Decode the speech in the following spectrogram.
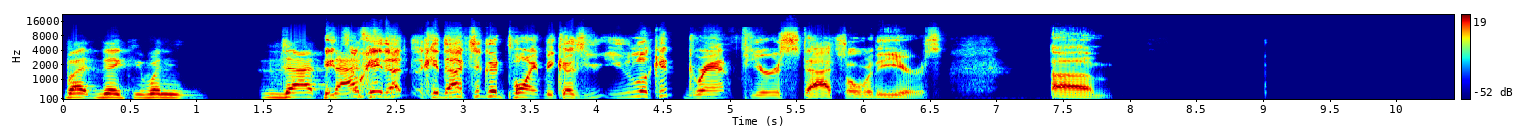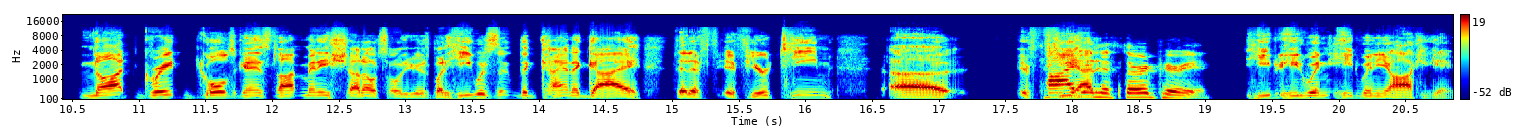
but like when that It's that's okay. That okay, that's a good point because you, you look at Grant Fuhr's stats over the years. Um, not great goals against, not many shutouts over the years, but he was the, the kind of guy that if if your team, uh, if tied had, in the third period. He'd he'd win he'd win you a hockey game.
